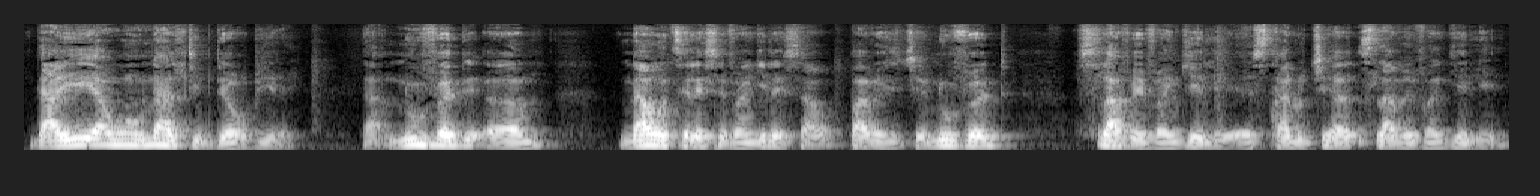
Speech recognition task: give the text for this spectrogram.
dar ei au un alt tip de orbire. Da, nu văd, uh, n-au înțeles Evanghelie sau Pavel zice, nu văd slavă Evangheliei, strălucirea slavă Evangheliei.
